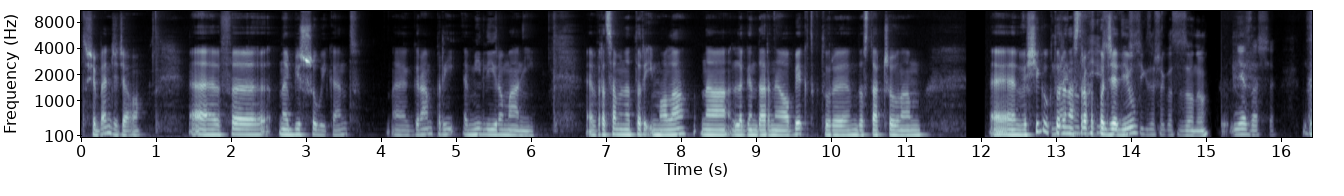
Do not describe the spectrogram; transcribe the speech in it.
co się będzie działo e, w najbliższy weekend. Grand Prix Emilii Romani. Wracamy na tor Imola, na legendarny obiekt, który dostarczył nam wyścigu, który nas trochę podzielił. wyścig zeszłego sezonu. Nie znasz się.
